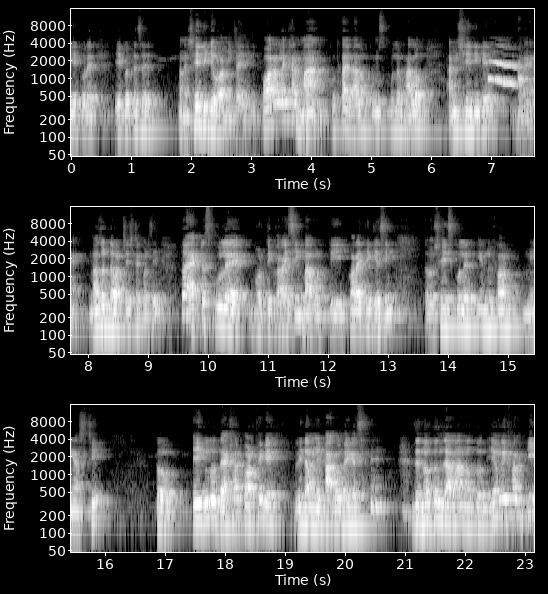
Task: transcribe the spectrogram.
ইয়ে করে ইয়ে করতেছে মানে সেই দিকেও আমি চাইনি যে পড়ালেখার মান কোথায় ভালো, কোন স্কুলে ভালো, আমি সেই দিকে মানে নজর দেওয়ার চেষ্টা করছি। তো একটা স্কুলে ভর্তি করাইছি বা ভর্তি করাইতে গেছি। তো সেই স্কুলের ইউনিফর্ম নিয়ে আসছি। তো এইগুলো দেখার পর থেকে রিদামণি পাগল হয়ে গেছে। যে নতুন জামা, নতুন ইউনিফর্ম কি,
